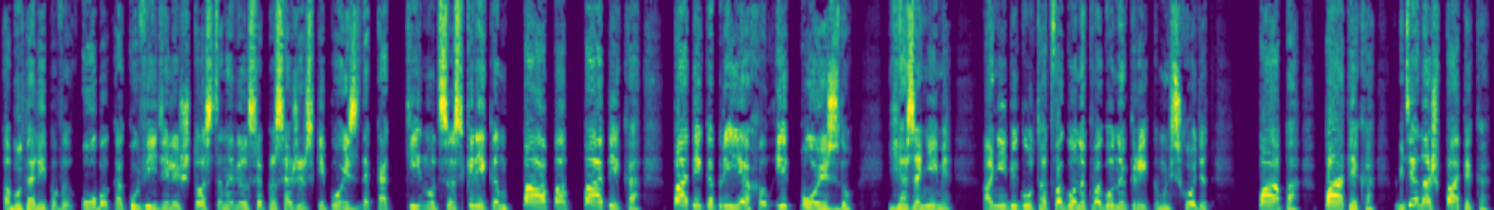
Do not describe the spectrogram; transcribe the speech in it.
Абуталиповы, оба как увидели, что остановился пассажирский поезд, да как кинутся с криком «Папа! Папика! Папика приехал!» и к поезду. Я за ними. Они бегут от вагона к вагону и криком исходят. «Папа! Папика! Где наш папика?»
